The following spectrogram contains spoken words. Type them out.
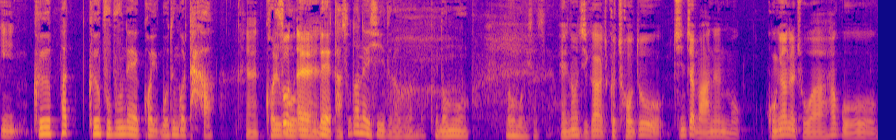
이 그 팟, 그 부분에 거의 모든 걸다 그냥 걸고 쏟- 네. 네, 다 쏟아내시더라고요. 그게 너무 너무 멋있었어요. 에너지가 그 저도 진짜 많은 뭐 공연을 좋아하고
